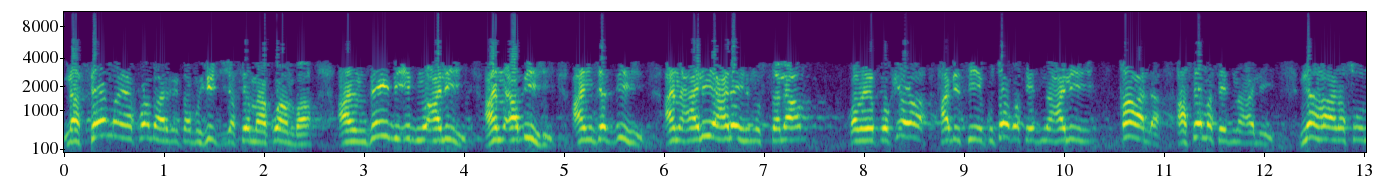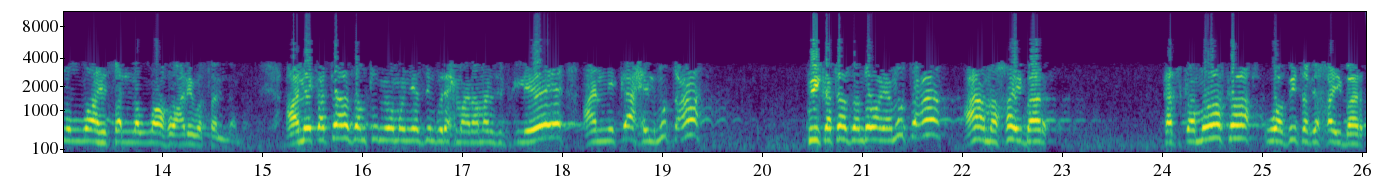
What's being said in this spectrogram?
لا سيما يا كوانبا كتاب هيتي نسيما يا كوانبا عن زيد ابن علي عن أبيه عن جده عن علي عليهم السلام. وما يبقوا حديثي كتاب سيدنا علي. قال أسيما سيدنا علي نهى رسول الله صلى الله عليه وسلم. amekataza mtume wa mwenyezi mwenyezimgu rehma na amani zifikilie yeye an nikahi kuikataza ndoa ya muta ama khaibar katika mwaka wa vita vya khaibar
